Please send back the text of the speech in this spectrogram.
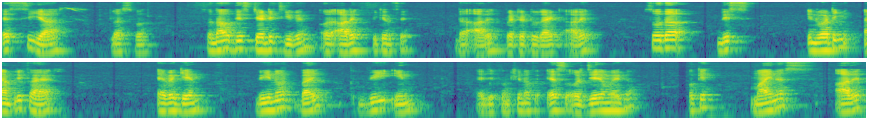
SCR plus 1. So now this Z is given or RF we can say the RF better to write RF. So the this inverting amplifier have a gain V naught by V in as a function of S or J omega okay minus RF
